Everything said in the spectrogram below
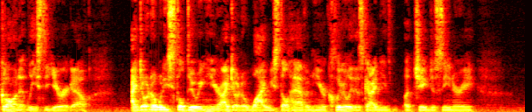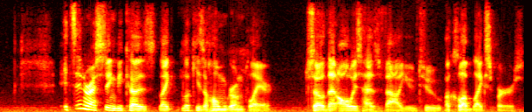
gone at least a year ago. I don't know what he's still doing here. I don't know why we still have him here. Clearly, this guy needs a change of scenery. It's interesting because, like, look, he's a homegrown player, so that always has value to a club like Spurs.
